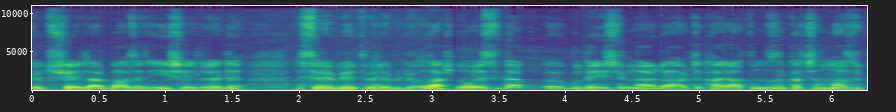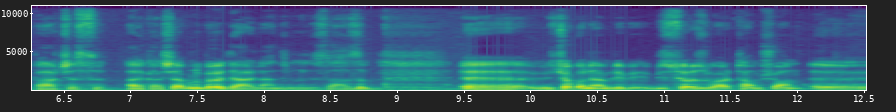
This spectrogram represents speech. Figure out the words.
kötü şeyler bazen iyi şeylere de sebebiyet verebiliyorlar. Dolayısıyla e, bu değişimler de artık hayatımızın kaçınılmaz bir parçası arkadaşlar. Bunu böyle değerlendirmeniz lazım. Ee, çok önemli bir, bir söz var. Tam şu an e,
